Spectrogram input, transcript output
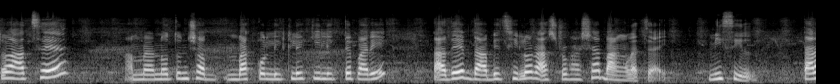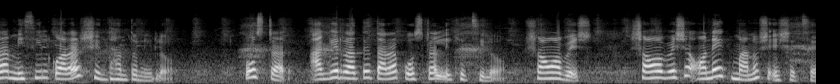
তো আছে, আমরা নতুন সব বাক্য লিখলে কি লিখতে পারি? তাদের দাবি ছিল রাষ্ট্রভাষা বাংলা চাই। মিছিল। তারা মিছিল করার সিদ্ধান্ত নিল। পোস্টার। আগের রাতে তারা পোস্টার লিখেছিল। সমাবেশ। সমাবেশে অনেক মানুষ এসেছে।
